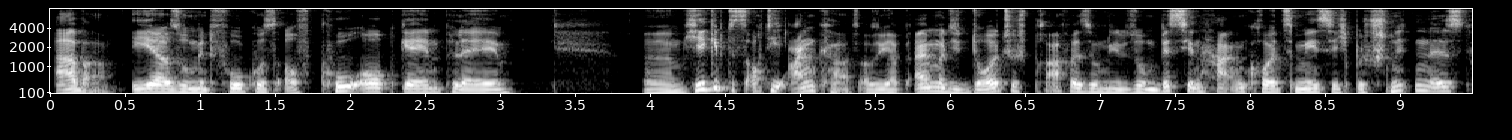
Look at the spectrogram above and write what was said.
aber eher so mit Fokus auf Koop-Gameplay. Ähm, hier gibt es auch die Uncut. Also ihr habt einmal die deutsche Sprachversion, die so ein bisschen hakenkreuzmäßig beschnitten ist.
